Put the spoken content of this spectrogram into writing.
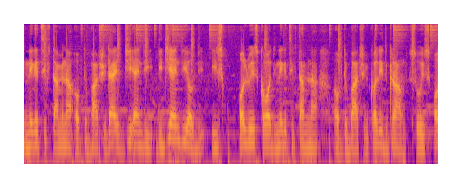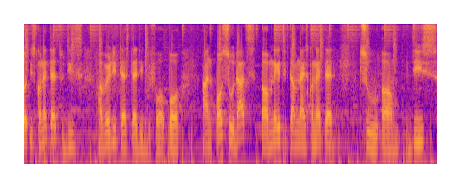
the negative terminal of the battery. That is GND the GND of the is always called the negative terminal of the battery. We call it ground. So it's all it's connected to this. I've already tested it before. But and also that um, negative terminal is connected to um, this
